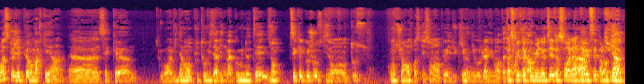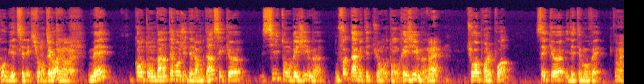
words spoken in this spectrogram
Moi, ce que j'ai pu remarquer, hein, euh, c'est que, bon, évidemment, plutôt vis-à-vis de ma communauté, c'est quelque chose qu'ils ont tous conscience parce qu'ils sont un peu éduqués au niveau de l'alimentation. Parce que ta communauté, de toute façon, elle est Voilà. intéressée par le Donc il y a un gros biais de sélection, tu vois. Ouais. Mais quand on va interroger des lambdas, c'est que si ton régime, une fois que tu as arrêté ton, ton régime, Ouais, tu reprends le poids, c'est qu'il était mauvais. ouais.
